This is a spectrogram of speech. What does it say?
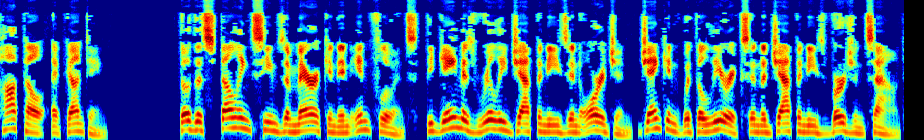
papel, at gunting. Though the spelling seems American in influence, the game is really Japanese in origin, Janken, with the lyrics in the Japanese version sound.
